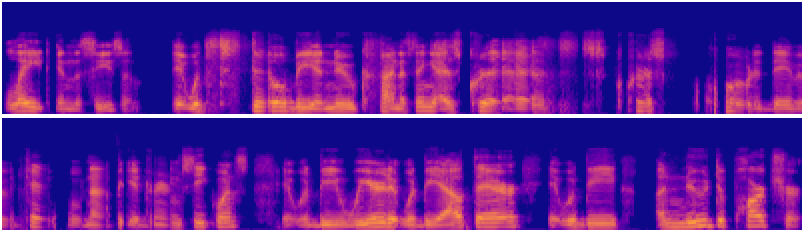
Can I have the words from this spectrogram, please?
late in the season. It would still be a new kind of thing, as Chris, as Chris quoted David. It would not be a dream sequence. It would be weird. It would be out there. It would be a new departure,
